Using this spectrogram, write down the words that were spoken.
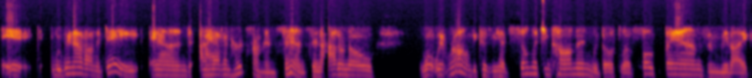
it, we went out on a date, and I haven't heard from him since. And I don't know what went wrong because we had so much in common. We both love folk bands, and we like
